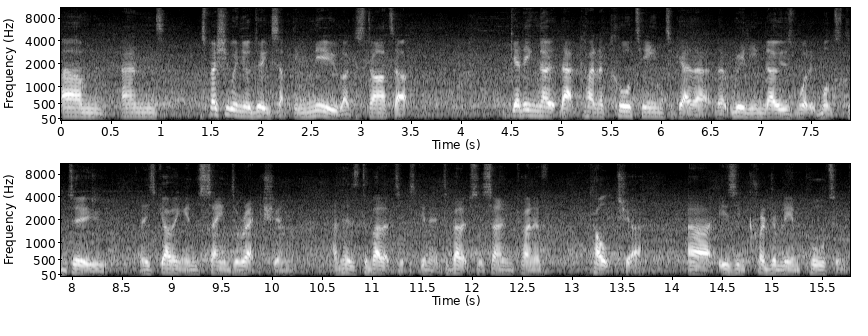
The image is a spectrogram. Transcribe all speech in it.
Um, and especially when you're doing something new like a startup, getting that, that kind of core team together that really knows what it wants to do and is going in the same direction and has developed its, you know, develops its own kind of culture uh, is incredibly important.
